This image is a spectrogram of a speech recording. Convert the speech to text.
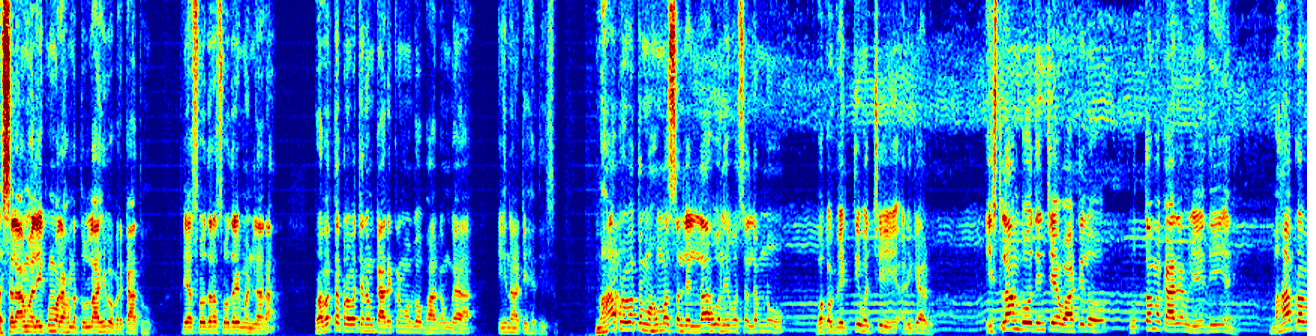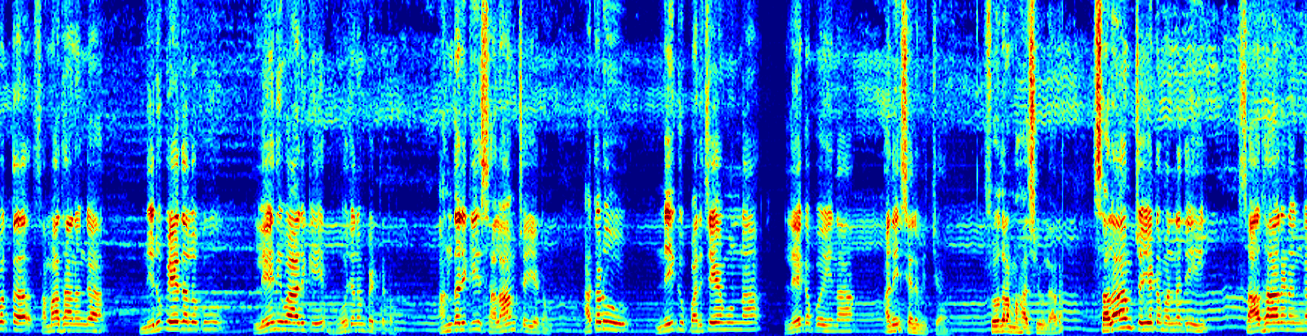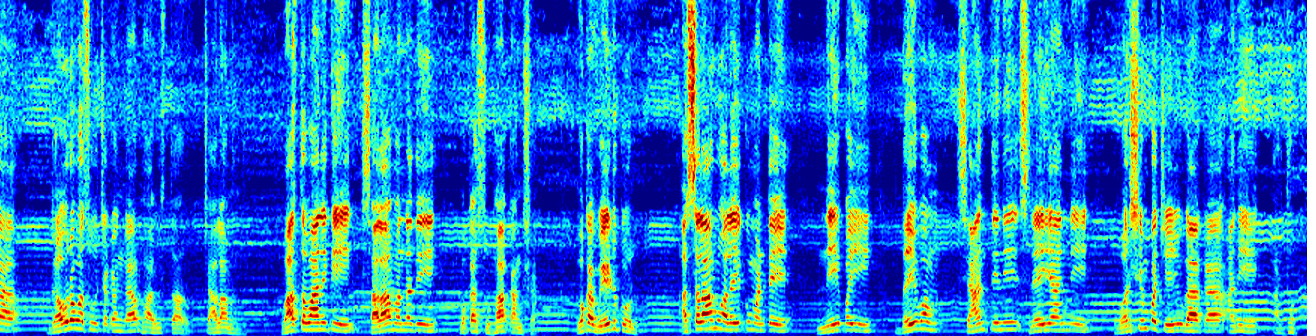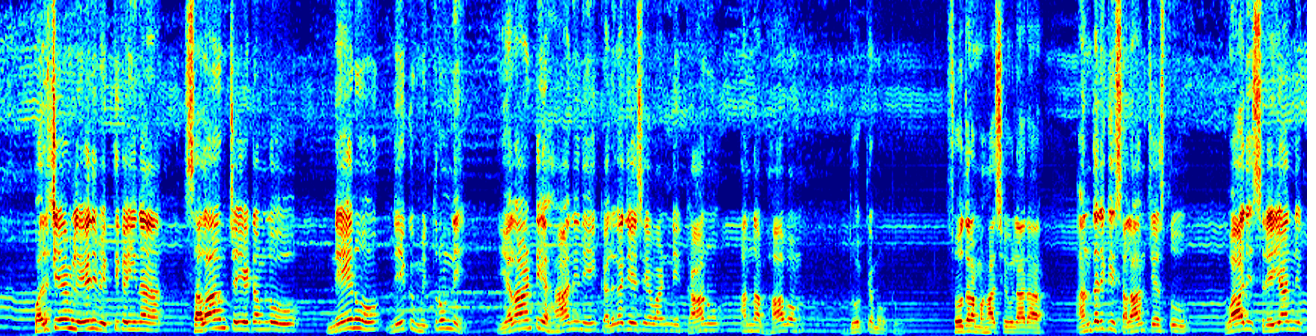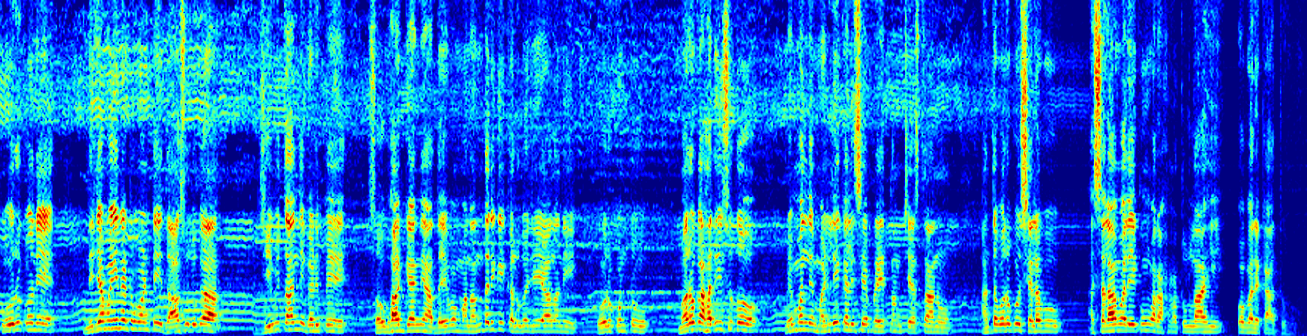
అస్సలం అయికం వరహమతుల్లాహి వబర్కాతు ప్రియ సోదర సోదరి మండలారా ప్రవక్త ప్రవచనం కార్యక్రమంలో భాగంగా ఈనాటి హదీసు. మహాప్రవక్త మొహమ్మద్ సల్లెల్లాహు అలీ వసల్లంను ఒక వ్యక్తి వచ్చి అడిగాడు ఇస్లాం బోధించే వాటిలో ఉత్తమ కార్యం ఏది? అని. మహాప్రవక్త సమాధానంగా నిరుపేదలకు లేని వారికి భోజనం పెట్టటం అందరికీ సలాం చెయ్యటం అతడు నీకు పరిచయం ఉన్నా లేకపోయినా అని సెలవిచ్చారు. సోదర మహాశివులారా సలాం చేయటం అన్నది సాధారణంగా గౌరవ సూచకంగా భావిస్తారు చాలామంది. వాస్తవానికి సలాం అన్నది ఒక శుభాకాంక్ష ఒక వేడుకోలు. అస్సలాము అలైకుం అంటే నీపై దైవం శాంతిని శ్రేయాన్ని వర్షింపచేయుగాక అని అర్థం. పరిచయం లేని వ్యక్తికైనా సలాం చేయటంలో నేను నీకు మిత్రుణ్ణి ఎలాంటి హానిని కలుగజేసేవాణ్ణి కాను అన్న భావం దోక్యమవుతుంది. సోదర మహాశివులారా అందరికీ సలాం చేస్తూ వారి శ్రేయాన్ని కోరుకునే నిజమైనటువంటి దాసులుగా జీవితాన్ని గడిపే సౌభాగ్యాన్ని ఆ దైవం మనందరికీ కలుగజేయాలని కోరుకుంటూ మరొక హదీసుతో మిమ్మల్ని మళ్ళీ కలిసే ప్రయత్నం చేస్తాను. అంతవరకు సెలవు. అస్సలం అయికం వరహమతుల్లాహి వబర్కాతు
